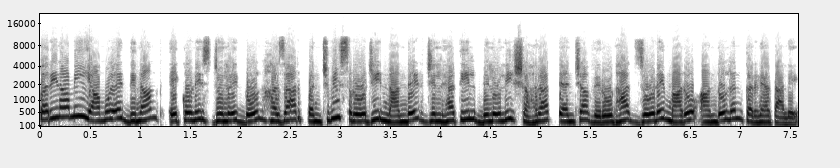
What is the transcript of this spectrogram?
परिणामी यामुळे दिनांक एकोणीस जुलै दोन हजार पंचवीस रोजी नांदेड जिल्ह्यातील बिलोली शहरात त्यांच्या विरोधात जोडे मारो आंदोलन करण्यात आले.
